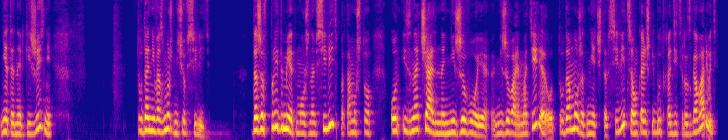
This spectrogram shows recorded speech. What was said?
нет энергии жизни, туда невозможно ничего вселить. Даже в предмет можно вселить, потому что он изначально неживое, неживая материя, туда может нечто вселиться. Он, конечно, не будет ходить разговаривать,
